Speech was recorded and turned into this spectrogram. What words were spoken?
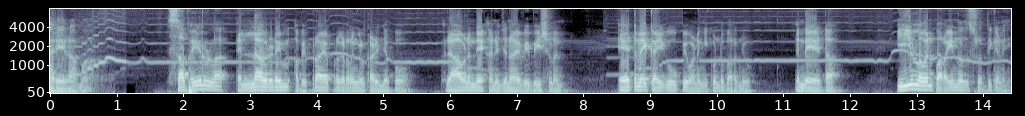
ഹരേ രാമ. സഭയിലുള്ള എല്ലാവരുടെയും അഭിപ്രായ പ്രകടനങ്ങൾ കഴിഞ്ഞപ്പോൾ രാവണന്റെ അനുജനായ വിഭീഷണൻ ഏട്ടനെ കൈകൂപ്പി വണങ്ങിക്കൊണ്ട് പറഞ്ഞു എന്റെ ഏട്ട ഈയുള്ളവൻ പറയുന്നത് ശ്രദ്ധിക്കണേ.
